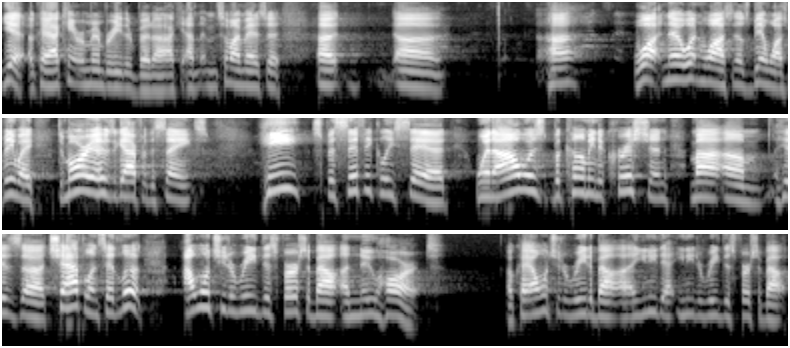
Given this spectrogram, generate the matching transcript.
Yeah, okay, I can't remember either, but uh, somebody may have said, uh, uh, huh? What? No, it wasn't Watson. It was Ben Watson. But anyway, Demario, who's a guy for the Saints, he specifically said, when I was becoming a Christian, my um, his uh, chaplain said, "Look, I want you to read this verse about a new heart. Okay, I want you to read about. Uh, you need to you need to read this verse about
